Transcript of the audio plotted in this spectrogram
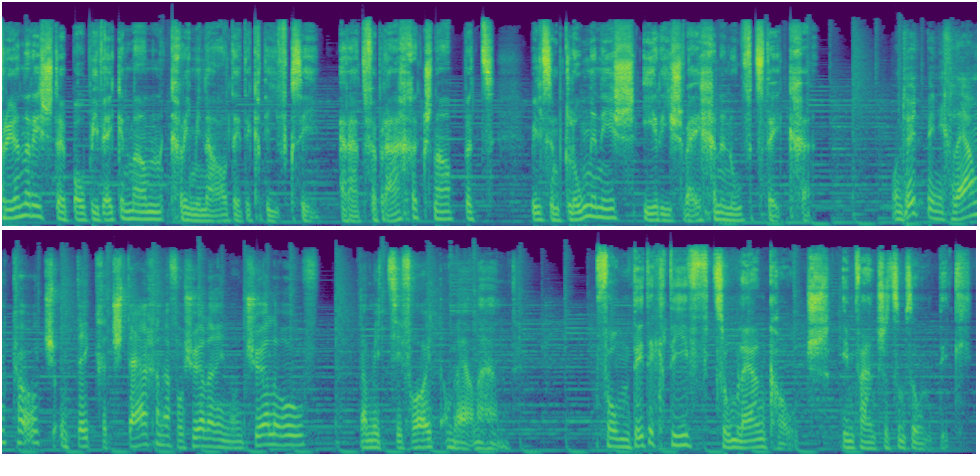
Früher war Bobby Wegenmann Kriminaldetektiv. Er hat Verbrecher geschnappt, weil es ihm gelungen ist, ihre Schwächen aufzudecken. Und heute bin ich Lerncoach und decke die Stärken von Schülerinnen und Schülern auf, damit sie Freude am Lernen haben. Vom Detektiv zum Lerncoach im Fenster zum Sonntag.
